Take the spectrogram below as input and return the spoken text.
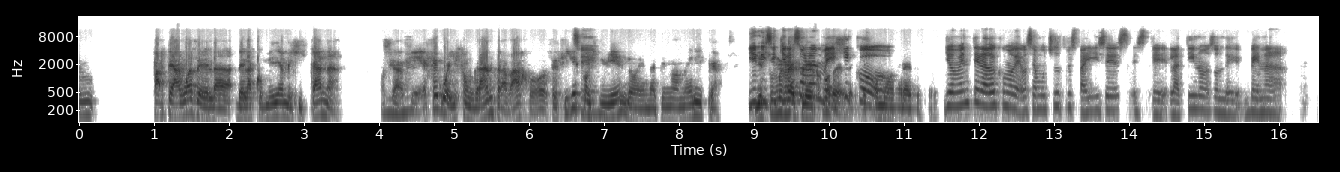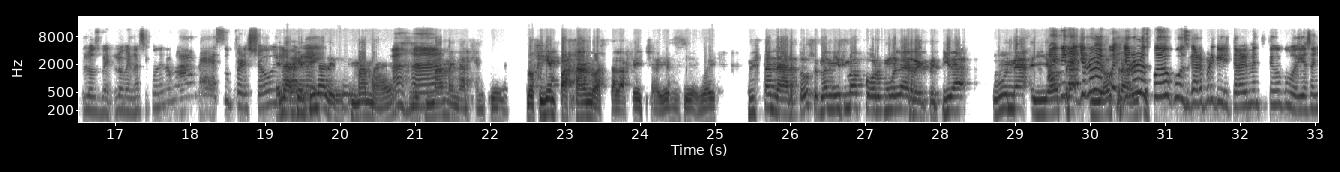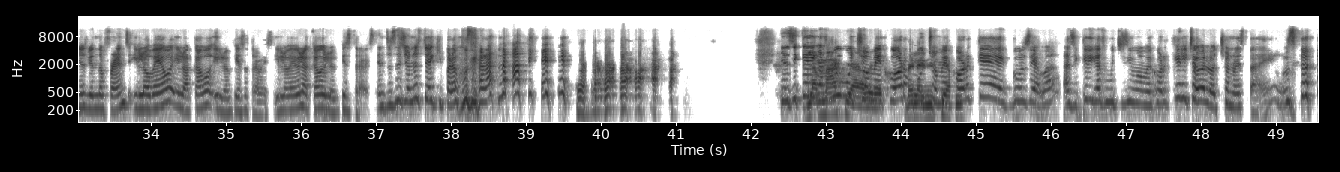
parte aguas de la, de la comedia mexicana. O sea, Ujú. sí, ese güey hizo un gran trabajo. Se sigue Sí. consumiendo en Latinoamérica. Y, ni siquiera solo en México. Yo me he enterado como de, o sea, muchos otros países este, latinos donde ven a, los lo ven así como de, no mames, super show. en Argentina les mama, ¿eh? Les mama en Argentina. Lo siguen pasando hasta la fecha. Y es así, güey, no están hartos, es la misma fórmula repetida una y otra. Ay, mira, yo no, yo no los puedo juzgar porque literalmente tengo como 10 años viendo Friends y lo veo y lo acabo y lo empiezo otra vez. Y lo veo y lo acabo y lo empiezo otra vez. Entonces yo no estoy aquí para juzgar a nadie. y así que digas mucho mejor, mucho mejor que, ¿cómo se llama? Así que digas muchísimo mejor que el Chavo del 8 no está, ¿eh? O sea...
